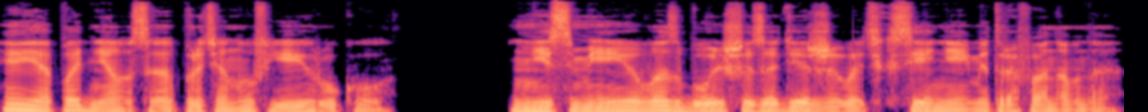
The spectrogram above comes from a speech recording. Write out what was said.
и я поднялся, протянув ей руку. «Не смею вас больше задерживать, Ксения Митрофановна.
